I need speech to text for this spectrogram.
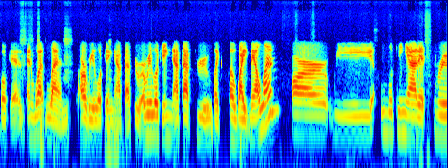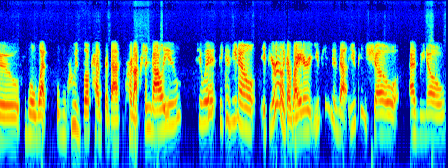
book is and what lens are we looking mm-hmm. at that through? Are we looking at that through like a white male lens? Are we looking at it through well what whose book has the best production value to it? Because you know, if you're like a writer, you can develop you can show as we know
